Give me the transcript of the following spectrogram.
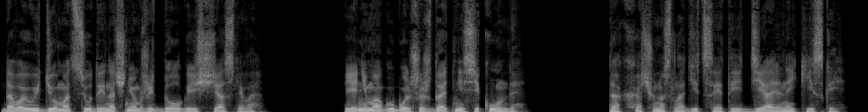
Давай уйдем отсюда и начнем жить долго и счастливо. Я не могу больше ждать ни секунды. Так хочу насладиться этой идеальной киской.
